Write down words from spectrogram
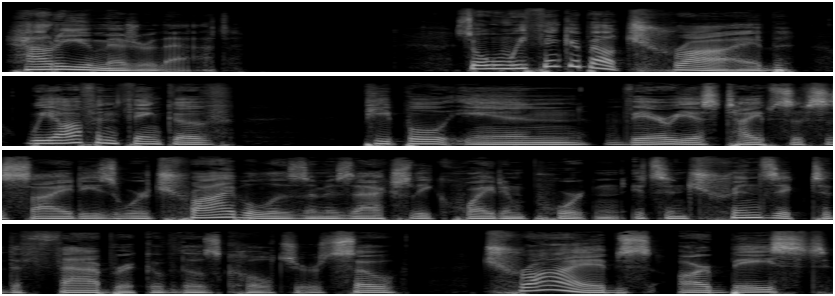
How do you measure that? So when we think about tribe, we often think of people in various types of societies where tribalism is actually quite important. It's intrinsic to the fabric of those cultures. So tribes are based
